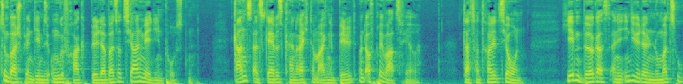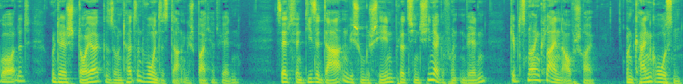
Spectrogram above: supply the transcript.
Zum Beispiel indem sie ungefragt Bilder bei sozialen Medien posten. Ganz als gäbe es kein Recht am eigenen Bild und auf Privatsphäre. Das hat Tradition. Jedem Bürger ist eine individuelle Nummer zugeordnet, unter der Steuer-, Gesundheits- und Wohnsitzdaten gespeichert werden. Selbst wenn diese Daten, wie schon geschehen, plötzlich in China gefunden werden, gibt es nur einen kleinen Aufschrei und keinen großen,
